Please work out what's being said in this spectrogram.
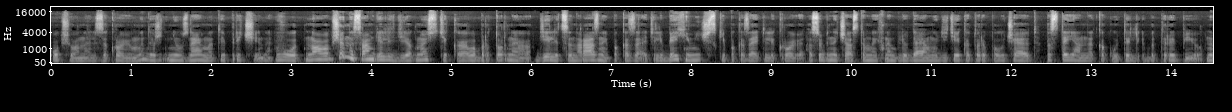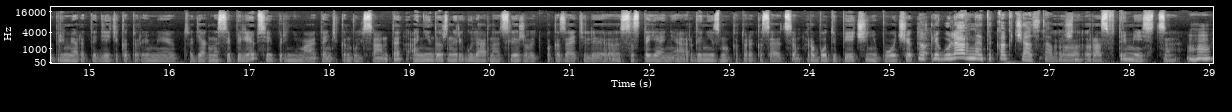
общего анализа крови, мы даже не узнаем этой причины. Вот. Но ну, а вообще, на самом деле, диагностика лабораторная делится на разные показатели, биохимические показатели крови. Особенно часто мы их наблюдаем у детей, которые получают постоянно какую-то либо терапию. Например, это дети, которые имеют диагноз эпилепсии, принимают антиконвульсанты. Они должны регулярно отслеживать показатели состояния организма, которые касаются работы печени, почек. Но регулярно это как часто обычно? Э, раз в три месяца. Угу.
